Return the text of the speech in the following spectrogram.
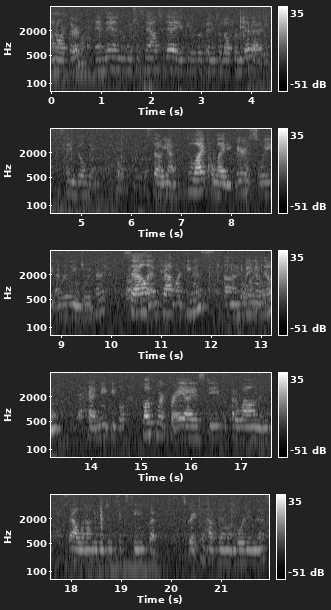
on Arthur. And then, which is now today, if you've ever been to La Frontera, it's the same building. So, yeah, delightful lady, very sweet. I really enjoyed her. Sal and Pat Martinez, uh, anybody know them? Okay, neat people. Both worked for AISD for quite a while, and then Sal went on to Region 16, but it's great to have them on board in this.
